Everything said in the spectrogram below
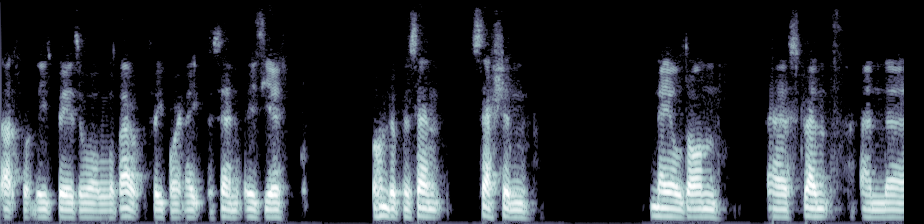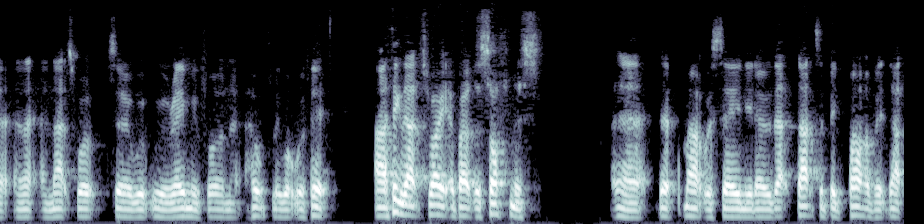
that's what these beers are all about. Three point eight percent is your hundred percent session nailed on uh, strength, and, uh, and and that's what uh, we, we were aiming for, and hopefully what we've hit. I think that's right about the softness uh, that Mark was saying. You know that that's a big part of it. That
